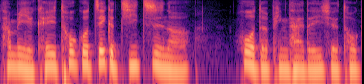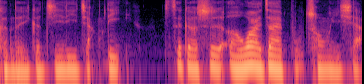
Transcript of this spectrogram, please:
他们也可以透过这个机制呢，获得平台的一些 token 的一个激励奖励。这个是额外再补充一下。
